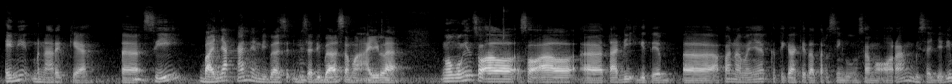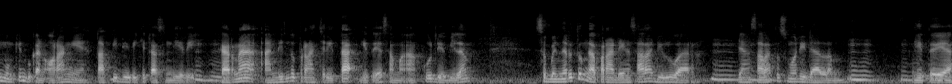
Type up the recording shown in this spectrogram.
Ini menarik ya. Eh, Si banyak kan yang dibahas, bisa dibahas sama Ayla. Ngomongin soal soal eh, tadi gitu ya, eh, apa namanya, ketika kita tersinggung sama orang, bisa jadi mungkin bukan orangnya, tapi diri kita sendiri. Mhm. Karena Andin tuh pernah cerita gitu ya sama aku, dia bilang sebenarnya tuh nggak pernah ada yang salah di luar, Mhm. yang salah tuh semua di dalam, Mhm, mhm. gitu ya.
